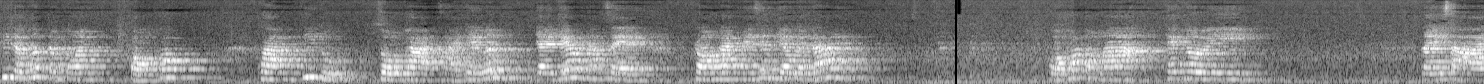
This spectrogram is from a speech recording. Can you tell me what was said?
ที่จะเพิ่มจำนวนของข้อความที่ถูกส่งผ่านสายเคเบิลใยแก้วนำแสงพร้อมกันในเส้นเดียวกันได้ หัวข้อต่อมา เทคโนโลยี ไร้สาย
